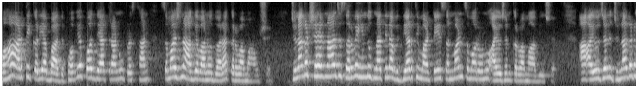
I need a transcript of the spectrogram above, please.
મહાઆરતી કર્યા બાદ ભવ્ય પદયાત્રાનું પ્રસ્થાન સમાજના આગેવાનો દ્વારા કરવામાં આવશે. જુનાગઢ શહેરના જ સર્વે હિન્દુ જ્ઞાતિના વિદ્યાર્થી માટે સન્માન સમારોહનું આયોજન કરવામાં આવ્યું છે. આ આયોજન જુનાગઢ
